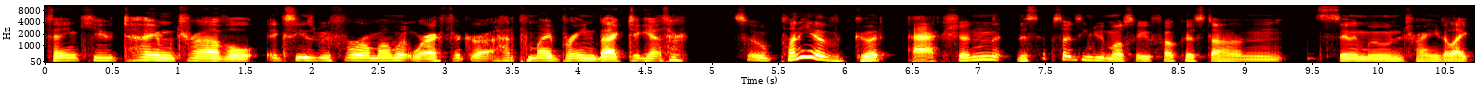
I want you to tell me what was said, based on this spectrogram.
Thank you, time travel. Excuse me for a moment where I figure out how to put my brain back together. So, plenty of good action. This episode seemed to be mostly focused on Sailor Moon trying to like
